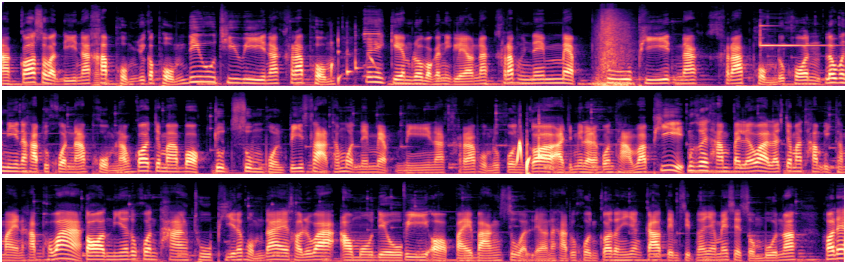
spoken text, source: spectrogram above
อะก็สวัสดีนะครับผมอยู่กับผมดิวทีวีนะครับผมเล่นในเกมโรบอกกันอีกแล้วนะครับในแมป Two Piece นะครับผมทุกคนแล้ววันนี้นะครับทุกคนนะผมนะก็จะมาบอกจุดสุ่มผลปีศาจทั้งหมดในแมปนี้นะครับผมทุกคนก็อาจจะมีหลายคนถามว่าพี่มึงเคยทำไปแล้วอะแล้วจะมาทำอีกทำไมนะครับเพราะว่าตอนนี้นะทุกคนทาง Two Piece นะผมได้เขาเรียกว่าเอาโมเดลฟรีออกไปบางส่วนแล้วนะครับทุกคนก็ตอนนี้ยัง9เต็ม10เนาะยังไม่เสร็จสมบูรณ์เนาะเขาได้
